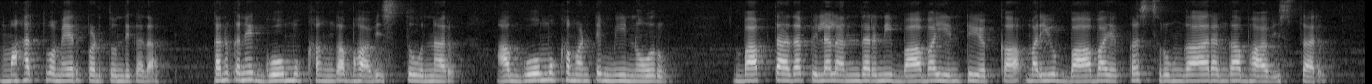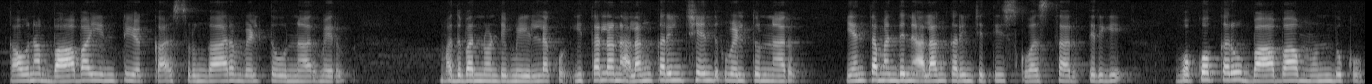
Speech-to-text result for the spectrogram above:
మహత్వం ఏర్పడుతుంది కదా. కనుకనే గోముఖంగా భావిస్తూ ఉన్నారు. ఆ గోముఖం అంటే మీ నోరు. బాప్తాద పిల్లలందరినీ బాబా ఇంటి యొక్క మరియు బాబా యొక్క శృంగారంగా భావిస్తారు. కావున బాబా ఇంటి యొక్క శృంగారం వెళ్తూ ఉన్నారు మీరు. మధుబన్ నుండి మీ ఇళ్ళకు ఇతరులను అలంకరించేందుకు వెళ్తున్నారు. ఎంతమందిని అలంకరించి తీసుకువస్తారు? తిరిగి ఒక్కొక్కరు బాబా ముందుకు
